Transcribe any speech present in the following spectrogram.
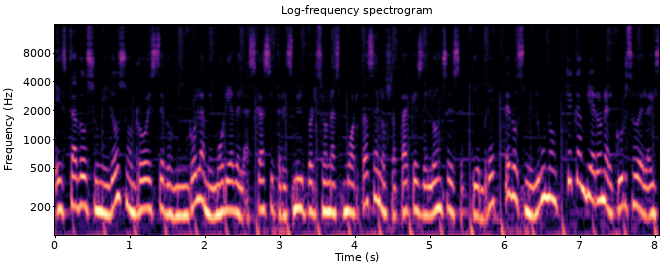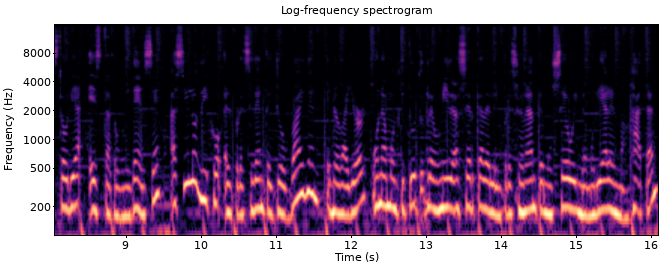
Estados Unidos honró este domingo la memoria de las casi 3.000 personas muertas en los ataques del 11 de septiembre de 2001 que cambiaron el curso de la historia estadounidense, así lo dijo el presidente Joe Biden. En Nueva York, una multitud reunida cerca del impresionante museo y memorial en Manhattan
